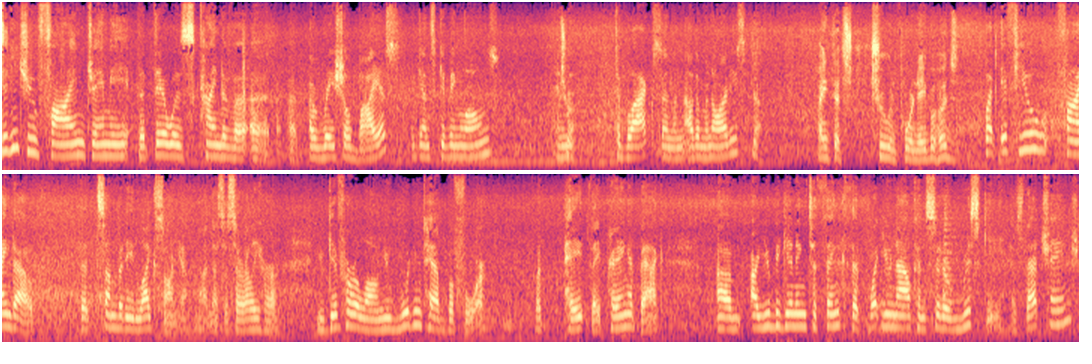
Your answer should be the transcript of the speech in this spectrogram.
Didn't you find, Jamie, that there was kind of a, a, a racial bias against giving loans to blacks and other minorities? Yeah. I think that's true in poor neighborhoods. But if you find out that somebody like Sonya, not necessarily her, you give her a loan you wouldn't have before, but pay they paying it back. Um, are you beginning to think that what you now consider risky has that changed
